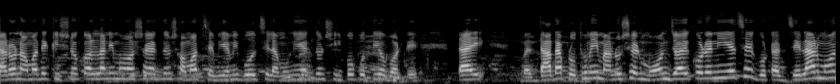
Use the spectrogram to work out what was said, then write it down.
কারণ আমাদের কৃষ্ণকল্যাণী মহাশয় একজন সমাজসেবী, আমি বলছিলাম, উনি একজন শিল্পপতিও বটে। তাই দাদা প্রথমেই মানুষের মন জয় করে নিয়েছে, গোটা জেলার মন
